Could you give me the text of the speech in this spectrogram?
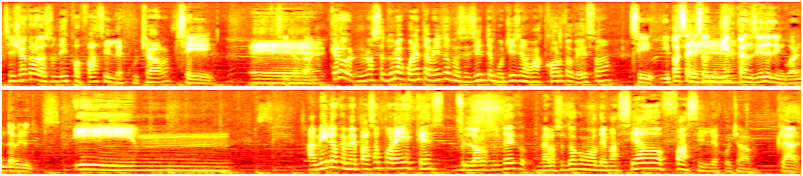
Sí, yo creo que es un disco fácil de escuchar. Sí. Eh, Sí, total. creo que no se dura 40 minutos, pero se siente muchísimo más corto que eso. Sí, y pasa que son Eh. 10 canciones en 40 minutos. Y mm, a mí lo que me pasó por ahí es que es- lo resulté, me resultó como demasiado fácil de escuchar. Claro.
